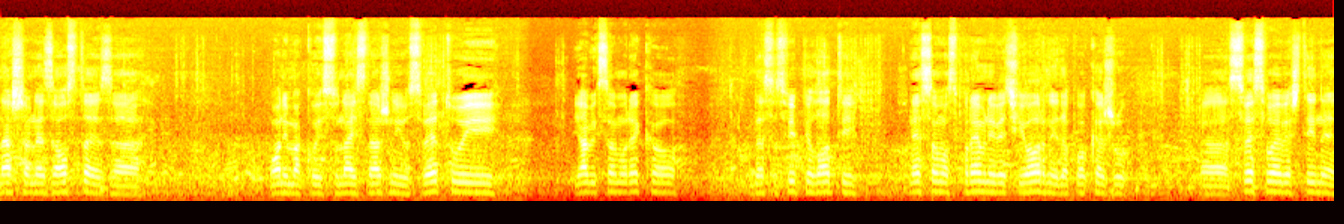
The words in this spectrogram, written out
naša ne zaostaje za onima koji su najsnažniji u svetu i ja bih samo rekao da su svi piloti ne samo spremni, već i orni da pokažu e, sve svoje veštine,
